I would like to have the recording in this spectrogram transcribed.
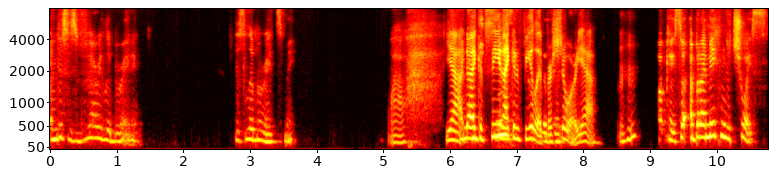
And this is very liberating. This liberates me. Wow. Yeah, I no, I can see and I can feel it for sure. Yeah. Mm-hmm. Okay, so but I'm making a choice,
